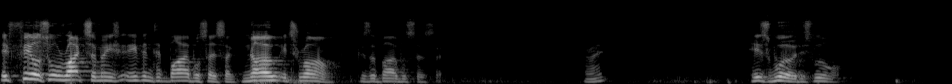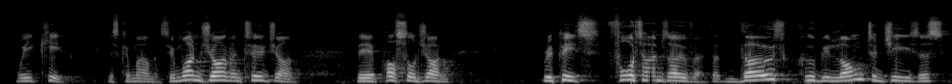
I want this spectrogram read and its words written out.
It feels all right to me, even if the Bible says so. No, it's wrong, because the Bible says so. All right? His word is law. We keep his commandments. In 1 John and 2 John, the Apostle John repeats four times over that those who belong to Jesus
